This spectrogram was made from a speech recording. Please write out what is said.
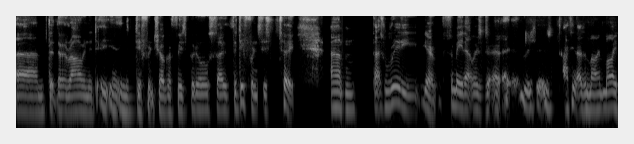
um, that there are in the, in the different geographies, but also the differences too. Um, that's really, you know, for me, that was, uh, uh I think that was my, my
